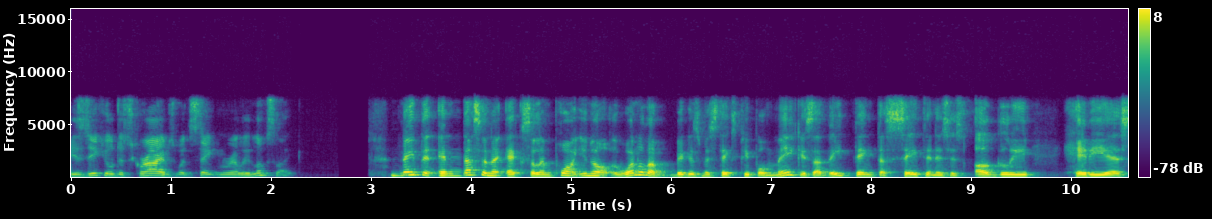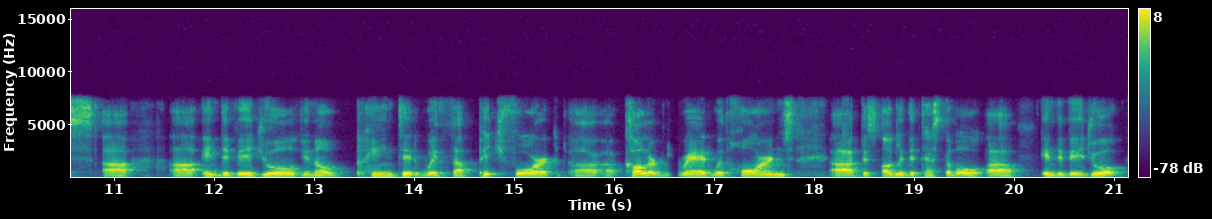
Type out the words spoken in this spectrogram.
Ezekiel describes what Satan really looks like. Nathan, and that's an excellent point. You know, one of the biggest mistakes people make is that they think that Satan is this ugly, hideous uh, uh, individual, you know, painted with a pitchfork, uh, uh colored red with horns, uh, this ugly, detestable uh, individual.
